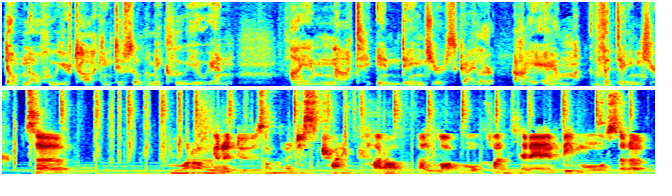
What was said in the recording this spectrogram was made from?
don't know who you're talking to, so let me clue you in. I am not in danger, Skyler. I am the danger. So what I'm gonna do is I'm gonna just try to cut off a lot more content and be more sort of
